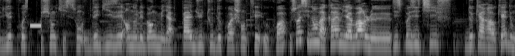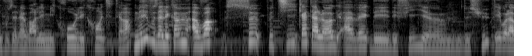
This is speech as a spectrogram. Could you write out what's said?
lieux de prostitution qui sont déguisés en Bang, mais il n'y a pas du tout de quoi chanter ou quoi. Soit sinon, va quand même y avoir le dispositif de karaoké, donc vous allez avoir les micros, l'écran, etc. Mais vous allez quand même avoir ce petit catalogue avec des, filles euh, dessus. Et voilà,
